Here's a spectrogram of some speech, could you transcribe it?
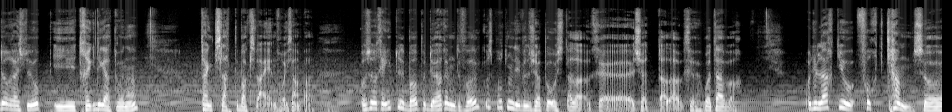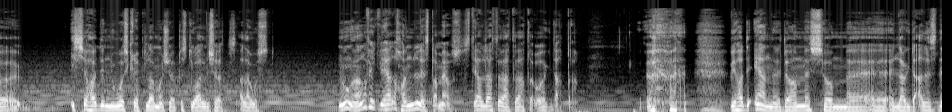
da reiste du opp i trygdegettoene. Tenk Slettebaksveien, for eksempel. Og så ringte du bare på dørene til folk og spurte om de ville kjøpe ost eller uh, kjøtt eller whatever. Og du lærte jo fort hvem som ikke hadde noe å skryple med å kjøpe stjålen kjøtt eller ost. Noen ganger fikk vi hele handlelister med oss. Stjel dette, dette, dette og dette. vi hadde en dame som eh, lagde LSD.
